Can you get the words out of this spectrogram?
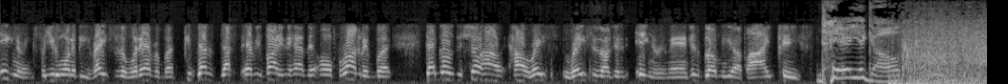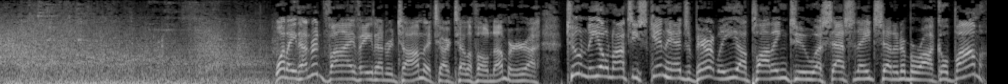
ignorant for you to want to be racist or whatever. But that's that's everybody. They have their own prerogative, but. That goes to show how, how race races are just ignorant, man. Just blow me up, all right? Peace. There you go. 1-800-5800-TOM. That's our telephone number. Uh, two neo-Nazi skinheads apparently uh, plotting to assassinate Senator Barack Obama.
